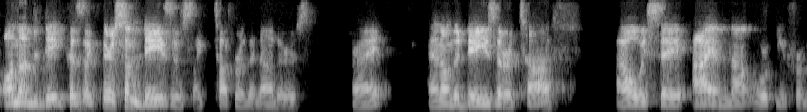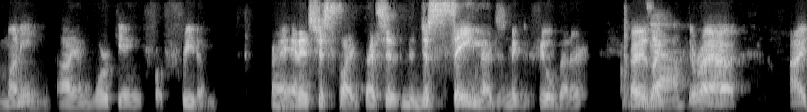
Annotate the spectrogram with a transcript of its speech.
on the day, because like there's some days that's like tougher than others, right? And on the days that are tough, I always say, I am not working for money. I am working for freedom right? And it's just like that's just just saying that just makes me feel better, right? It's yeah. like you're right. I, I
